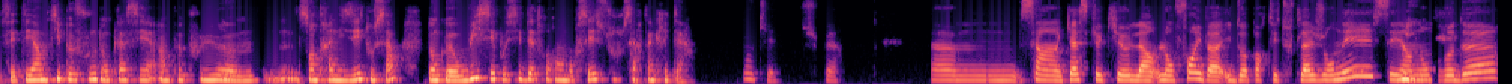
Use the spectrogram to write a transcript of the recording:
c'était un petit peu flou, donc là, c'est un peu plus mm. euh, centralisé tout ça. Donc oui, c'est possible d'être remboursé sous certains critères. Ok, super. Euh, c'est un casque que l'enfant il va, il doit porter toute la journée. C'est un nombre d'heures.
